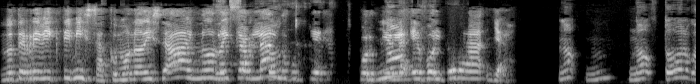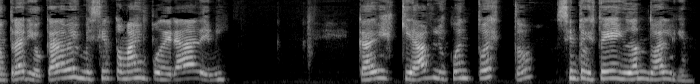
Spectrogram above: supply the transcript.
No te revictimizas, como uno dice, ay, no, no hay que hablarlo porque, porque es volver a... Ya. No, mm, no, todo lo contrario. Cada vez me siento más empoderada de mí. Cada vez que hablo y cuento esto, siento que estoy ayudando a alguien.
